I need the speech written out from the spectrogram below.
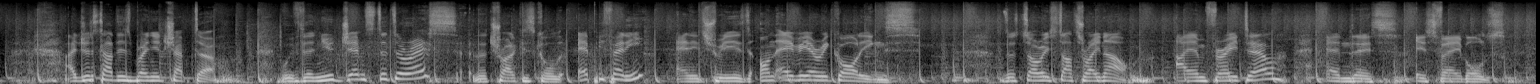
I just started this brand new chapter with the new James Torres. The track is called Epiphany and it's released on AVA Recordings. The story starts right now. I am Ferry Tayle and this is Fables.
